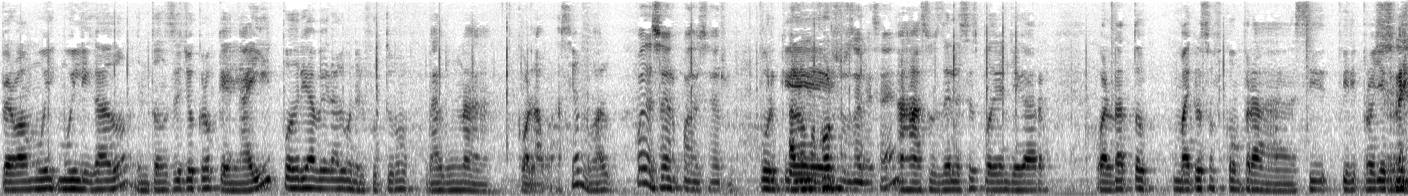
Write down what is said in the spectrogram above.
pero va muy, muy ligado. Entonces yo creo que ahí podría haber algo en el futuro, alguna colaboración o algo. Puede ser, puede ser. Porque... A lo mejor sus DLC. Ajá, sus DLCs podrían llegar. O al rato Microsoft compra CD Projekt CD.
